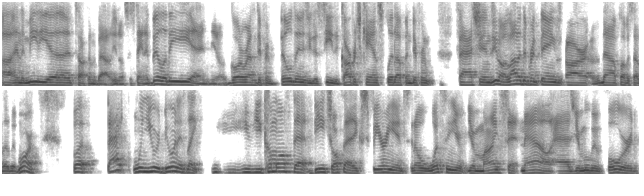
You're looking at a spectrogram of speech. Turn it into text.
uh, in the media, talking about you know sustainability and you know going around different buildings. You can see the garbage cans split up in different fashions. You know, a lot of different things are now publicized a little bit more. But back when you were doing this, like you, you come off that beach, off that experience, you know, what's in your, your mindset now as you're moving forward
